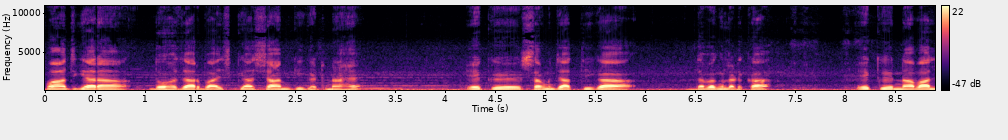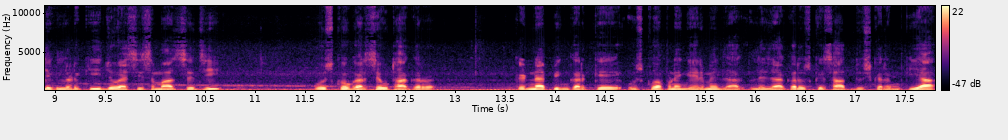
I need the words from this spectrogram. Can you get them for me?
पाँच ग्यारह दो हज़ार बाईस का शाम की घटना है। एक सवर्ण जाति का दबंग लड़का, एक नाबालिग लड़की जो ऐसी समाज से थी, उसको घर से उठाकर किडनैपिंग करके उसको अपने घर में जा, ले जाकर उसके साथ दुष्कर्म किया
